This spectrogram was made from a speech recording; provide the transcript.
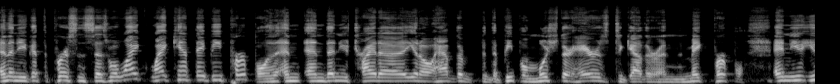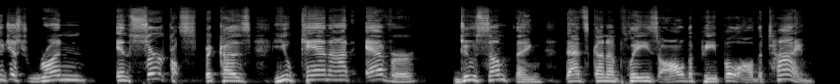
And then you get the person says, well, why why can't they be purple? And and, and then you try to you know have the the people mush their hairs together and make purple, and you you just run in circles because you cannot ever do something that's going to please all the people all the time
